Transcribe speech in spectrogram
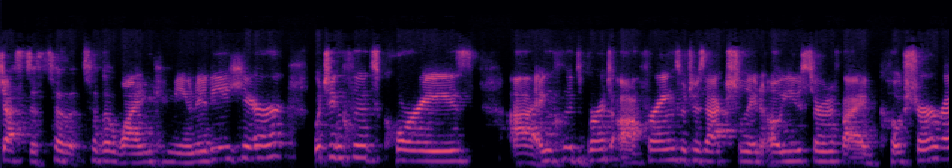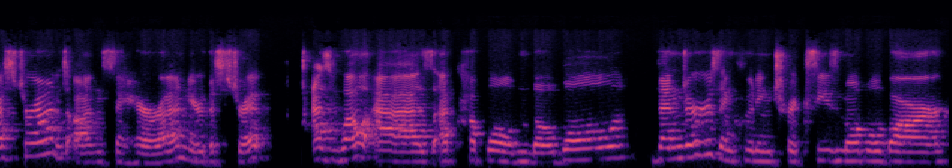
justice to, to the wine community here, which includes Khoury's, uh, includes Burnt Offerings, which is actually an OU certified kosher restaurant on Sahara near the strip, as well as a couple mobile vendors, including Trixie's Mobile Bar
